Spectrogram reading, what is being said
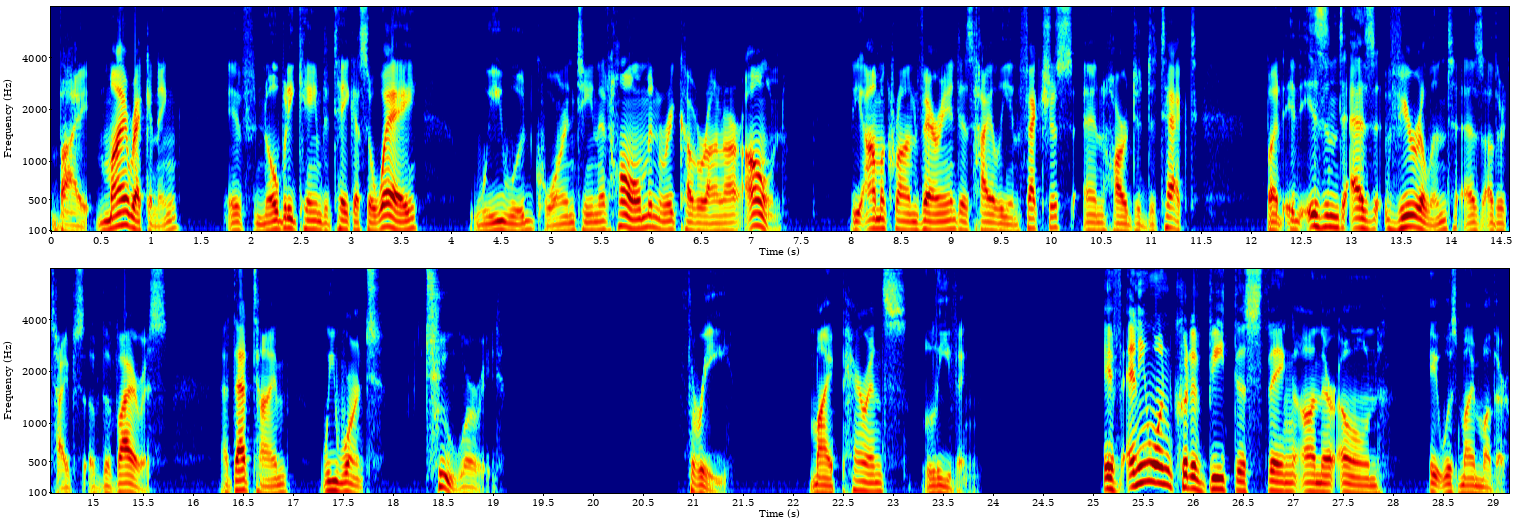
By my reckoning, if nobody came to take us away, we would quarantine at home and recover on our own. The Omicron variant is highly infectious and hard to detect, but it isn't as virulent as other types of the virus. At that time, we weren't too worried. 3. My parents leaving. If anyone could have beat this thing on their own, it was my mother.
